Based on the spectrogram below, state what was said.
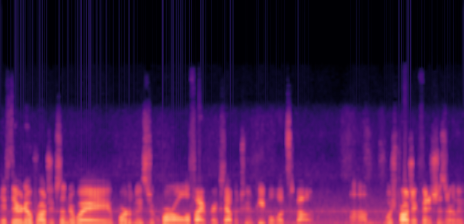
If there are no projects underway, boredom leads to quarrel. A fight breaks out between people. What's about? Um, which project finishes early?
